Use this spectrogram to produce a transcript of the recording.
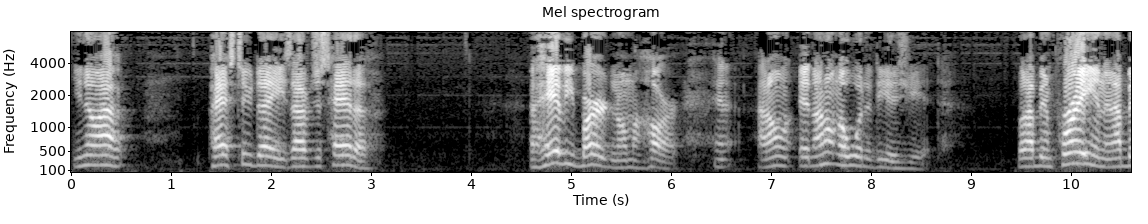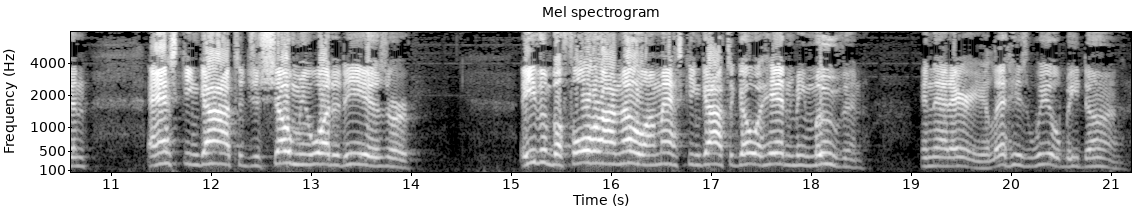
You know, I past two days I've just had a a heavy burden on my heart, and I don't and I don't know what it is yet. But I've been praying and I've been asking God to just show me what it is, or even before I know, I'm asking God to go ahead and be moving in that area. Let His will be done,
